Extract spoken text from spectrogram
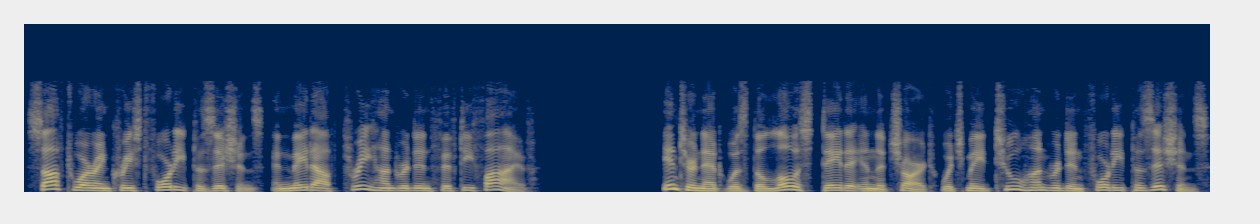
Software increased 40 positions and made out 355. Internet was the lowest data in the chart, which made 240 positions.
